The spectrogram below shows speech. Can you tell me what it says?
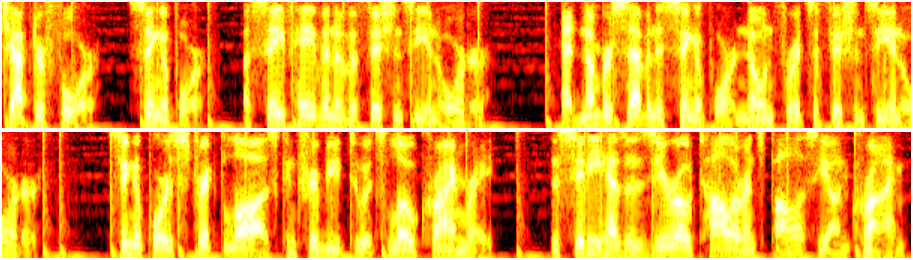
Chapter 4, Singapore, a safe haven of efficiency and order. At number 7 is Singapore, known for its efficiency and order. Singapore's strict laws contribute to its low crime rate. The city has a zero-tolerance policy on crime,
